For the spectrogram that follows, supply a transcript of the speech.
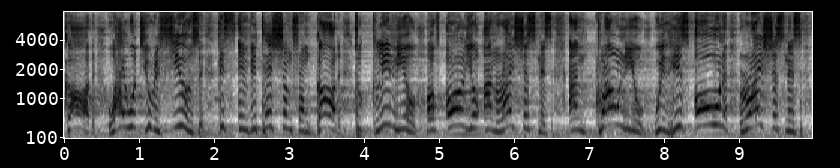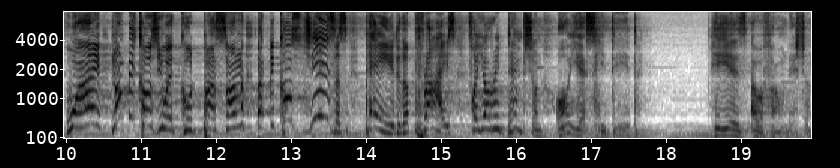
God? Why would you refuse this invitation from God to clean you of all your unrighteousness and crown you with His own righteousness? Why? Not because you're a good person, but because Jesus paid the price for your redemption. Oh, yes, He did. He is our foundation.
